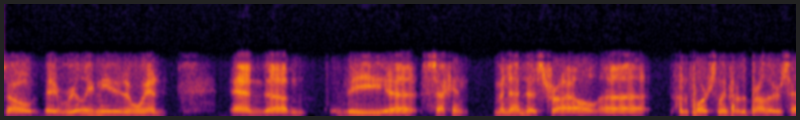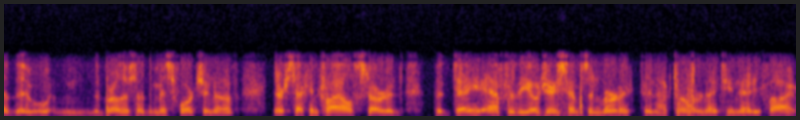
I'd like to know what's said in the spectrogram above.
So they really needed a win. And um, the uh, second Menendez trial, uh, unfortunately for the brothers, had the the brothers had the misfortune of their second trial started the day after the O.J. Simpson verdict in October 1995.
